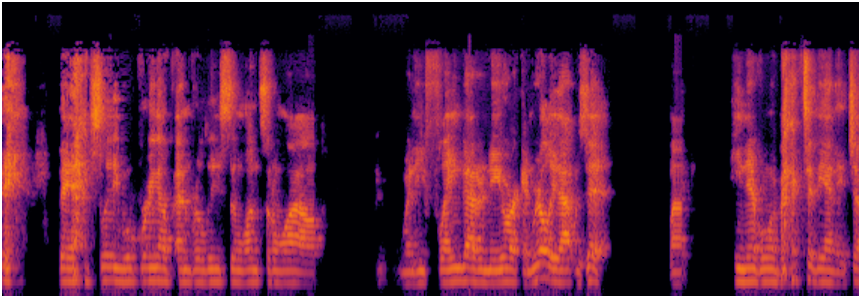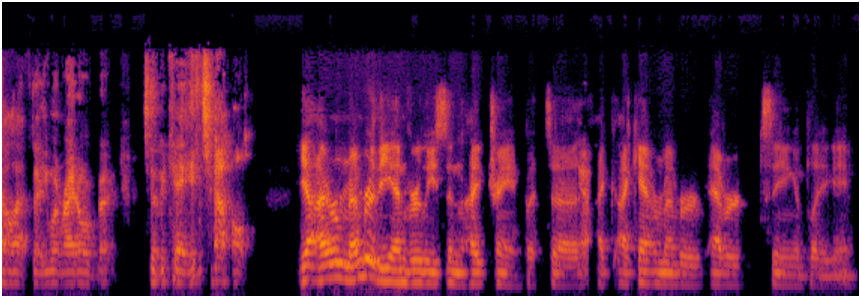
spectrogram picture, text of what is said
they, actually will bring up Enver Lisin once in a while when he flamed out of New York. And really, that was it. Like, he never went back to the NHL after he went right over to the KHL. Yeah, I remember the Enver Lisin hype train, but uh, yeah. I, I can't remember ever seeing him play a game.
